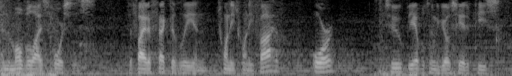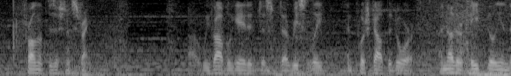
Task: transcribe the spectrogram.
and the mobilized forces to fight effectively in 2025 or to be able to negotiate a peace from a position of strength. Uh, we've obligated just uh, recently and pushed out the door another $8 billion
